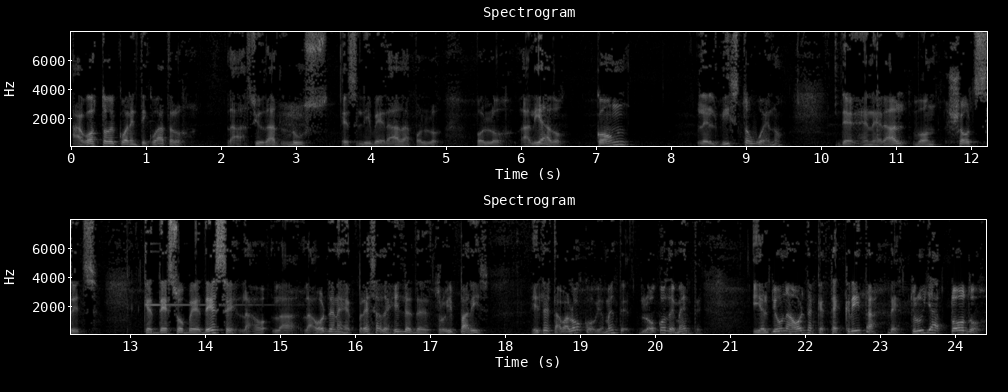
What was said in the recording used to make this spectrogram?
agosto del 44, la ciudad Luz es liberada por los, por los aliados con el visto bueno del general von Scholzitz que desobedece las órdenes expresas de Hitler de destruir París. Hitler estaba loco, obviamente, loco de mente. Y él dio una orden que está escrita, destruya todo,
